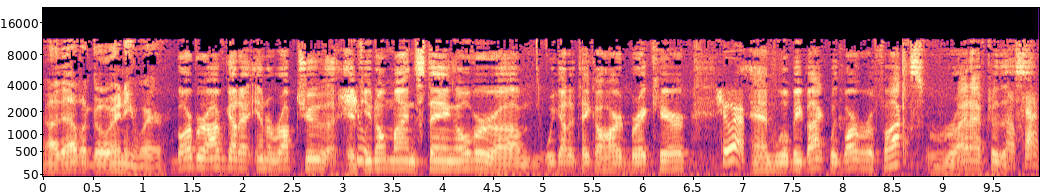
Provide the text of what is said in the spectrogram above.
Uh, that'll go anywhere. Barbara, I've got to interrupt you. Uh, If you don't mind staying over, um, we got to take a hard break here. Sure. And we'll be back with Barbara Fox right after this. Okay.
